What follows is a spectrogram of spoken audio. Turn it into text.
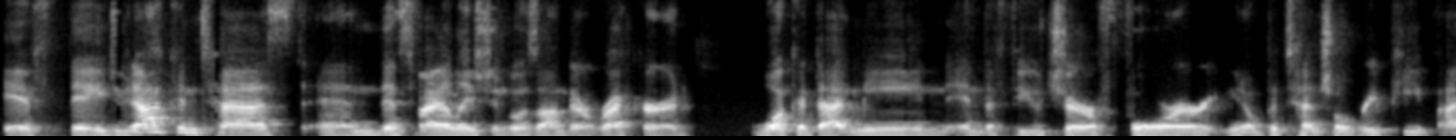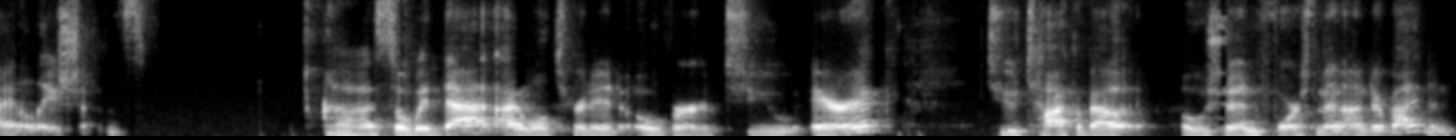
if they do not contest and this violation goes on their record, what could that mean in the future for you know potential repeat violations? Uh, so with that, I will turn it over to Eric to talk about OSHA enforcement under Biden.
